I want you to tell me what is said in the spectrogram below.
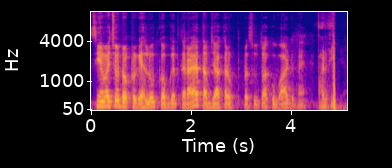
सीएमएचओ डॉक्टर गहलोत को अवगत कराया तब जाकर उक्त प्रसूता को वार्ड में भर्ती किया।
